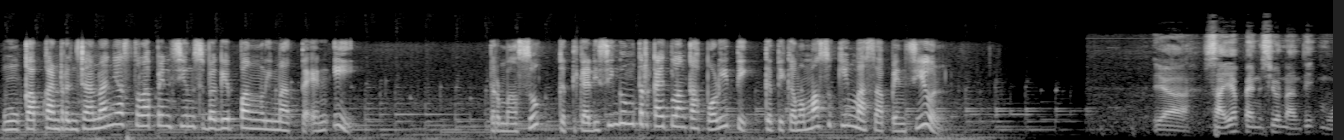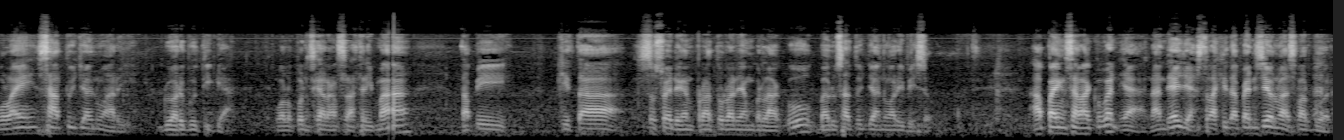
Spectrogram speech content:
mengungkapkan rencananya setelah pensiun sebagai Panglima TNI. Termasuk ketika disinggung terkait langkah politik ketika memasuki masa pensiun. Ya, saya pensiun nanti mulai 1 Januari 2003. Walaupun sekarang serah terima, tapi kita sesuai dengan peraturan yang berlaku baru 1 Januari besok apa yang saya lakukan ya nanti aja setelah kita pensiun Mas Marbun.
